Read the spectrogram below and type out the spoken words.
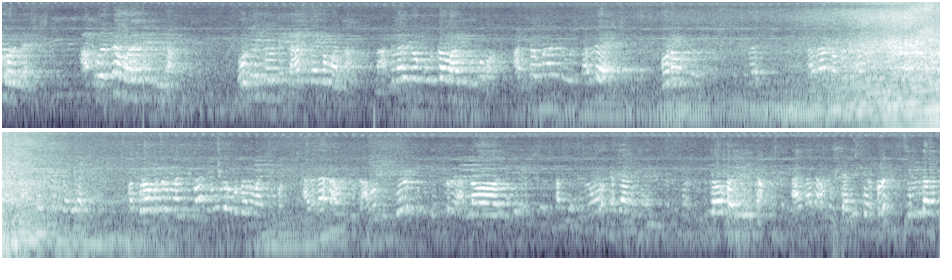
அவர் சின்ன குழந்தை. அப்பதான் வாழ்ந்துட்டு இருந்தான். ஒருத்தன் வந்து காசு கேட்க மாட்டான். நாங்களா இதை கொடுத்தா வாங்கிட்டு போவோம். அந்த மாதிரி ஒரு நல்ல குணம் அதான் நம்ம பத்து ரூபா கொடுத்தாலும் வாங்கிப்போம், நூறு ரூபா கொடுத்தாலும் வாங்கிப்போம். அதனால அவனுக்கு அவனுக்கு சிறப்புக்கு என்று எல்லாருக்கும் அந்த எவ்வளவோ பண்ணியிருக்கான். அதனால அவனுக்கு தனி இருந்தாலும்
